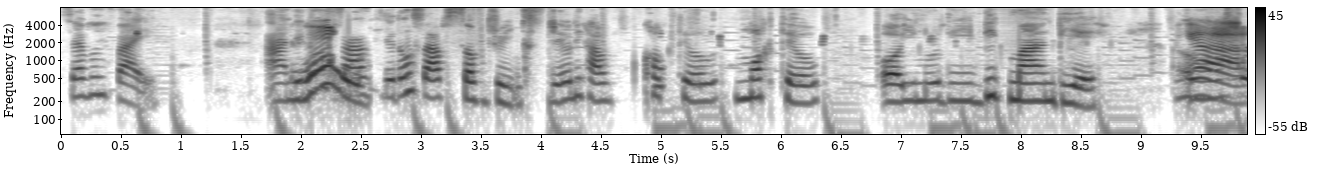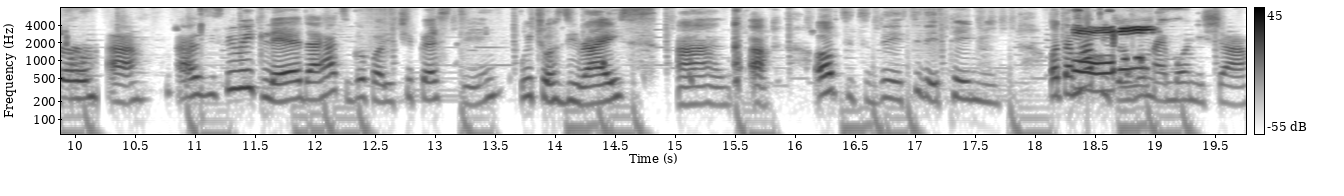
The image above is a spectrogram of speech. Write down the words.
seven five. And they don't Whoa. serve they don't serve soft drinks. They only have cocktail, mocktail, or you know the big man beer. Um, Yeah. so, uh, as the spirit led, I had to go for the cheapest thing, which was the rice. And uh, up to today, still they pay me. But I'm happy to Aw. have my money, Sha.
